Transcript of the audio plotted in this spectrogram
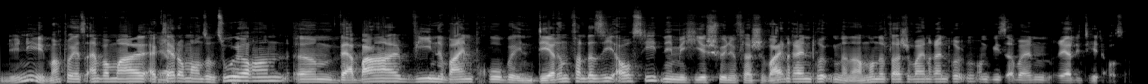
Nee, nee, mach doch jetzt einfach mal, erklär ja. doch mal unseren Zuhörern ähm, verbal, wie eine Weinprobe in deren Fantasie aussieht, nämlich hier schöne Flasche Wein reindrücken, danach noch eine Flasche Wein reindrücken und wie es aber in Realität aussieht.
